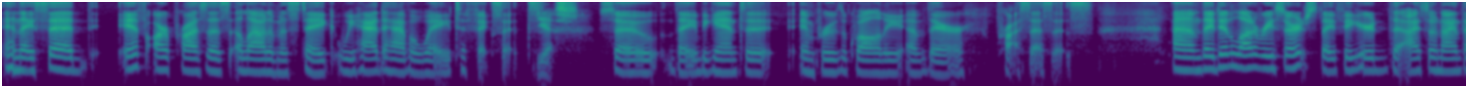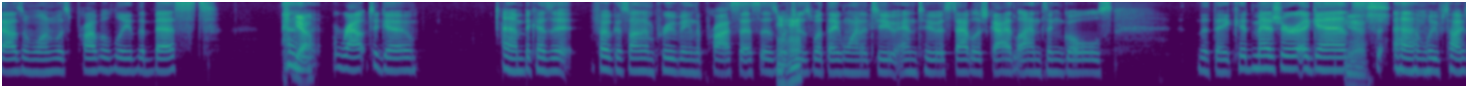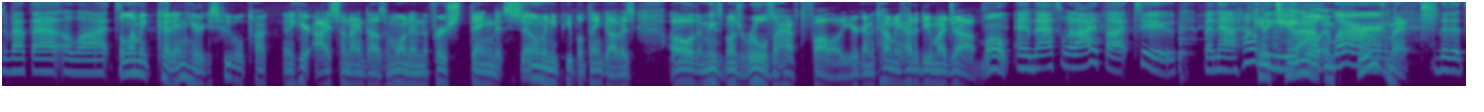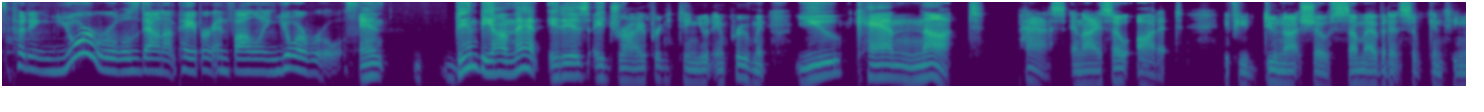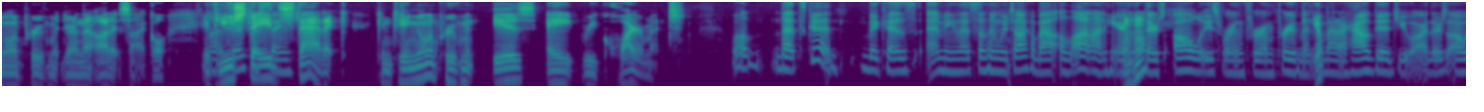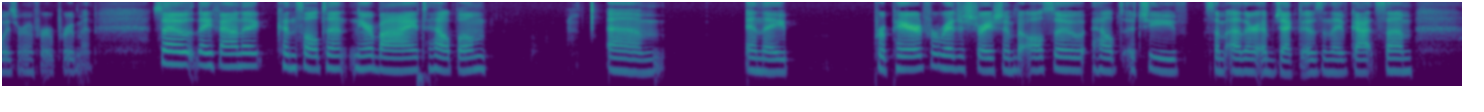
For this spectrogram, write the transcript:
And they said if our process allowed a mistake, we had to have a way to fix it. Yes. So they began to improve the quality of their processes. Um, they did a lot of research. They figured the ISO 9001 was probably the best Yeah. route to go um, because it focused on improving the processes, which is what they wanted to, and to establish guidelines and goals that they could measure against. Yes. Um, we've talked about that a lot. Well, let me cut in here because people talk they hear ISO 9001, and the first thing that so many people think of is, oh, that means a bunch of rules I have to follow. You're going to tell me how to do my job. Well, And that's what I thought too. But now helping you, I've learned improvement. that it's putting your rules down on paper and following your rules. And then beyond that, it is a drive for continued improvement. You cannot pass an ISO audit if you do not show some evidence of continual improvement during that audit cycle. If Well, you stayed static, continual improvement is a requirement. Well, that's good because I mean that's something we talk about a lot on here. Mhm. That there's always room for improvement, Yep. no matter how good you are. There's always room for improvement. So they found a consultant nearby to help them, um, and they prepared for registration, but also helped achieve some other objectives. And they've got some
